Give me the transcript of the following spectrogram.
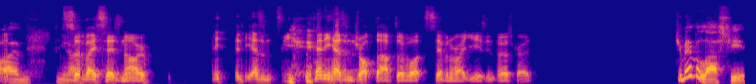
I'm, you know, Survey says no. and he hasn't the penny hasn't dropped after what seven or eight years in first grade. Do you remember last year?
